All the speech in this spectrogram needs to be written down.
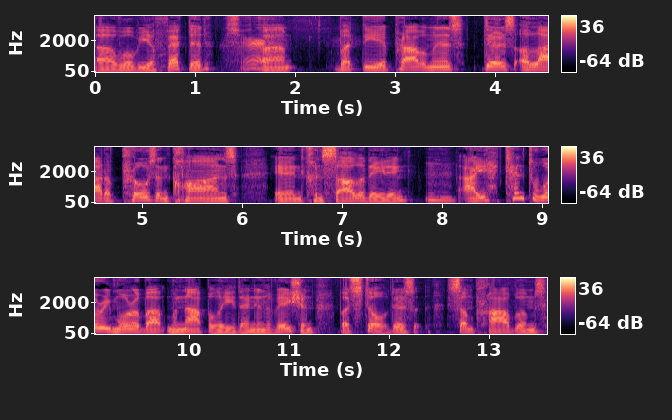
uh, will be affected. Sure. Um, But the problem is there's a lot of pros and cons in consolidating. Mm-hmm. I tend to worry more about monopoly than innovation, but still, there's some problems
